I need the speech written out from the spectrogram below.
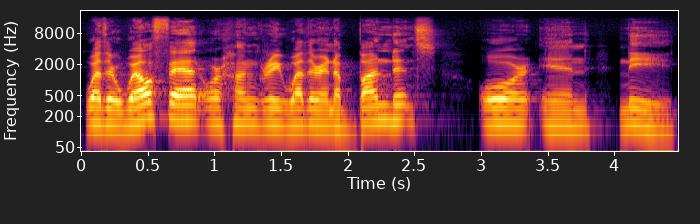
whether well fed or hungry, whether in abundance or in need.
